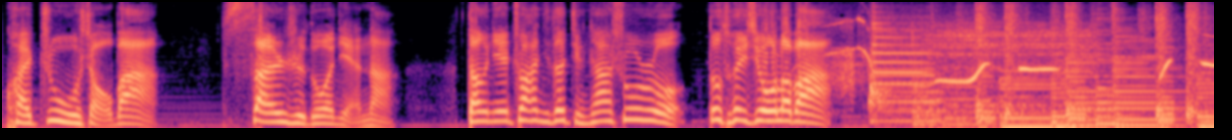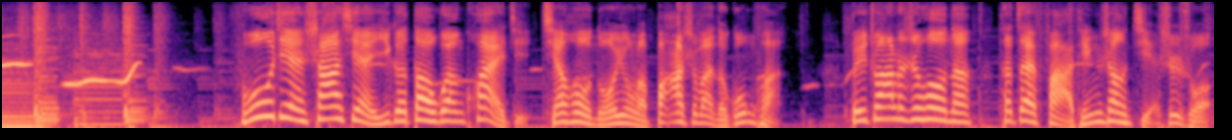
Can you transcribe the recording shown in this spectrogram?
快住手吧！三十多年呐，当年抓你的警察叔叔都退休了吧？福建沙县一个道观会计前后挪用了八十万的公款，被抓了之后呢，他在法庭上解释说：“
